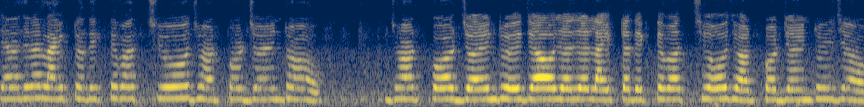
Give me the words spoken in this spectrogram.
যারা যারা লাইভটা দেখতে পাচ্ছ। ঝটপট জয়েন্ট হও। ঝটপট জয়েন্ট হয়ে যাও, যা যা লাইভটা দেখতে পাচ্ছ, ঝটপট জয়েন্ট হয়ে যাও।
